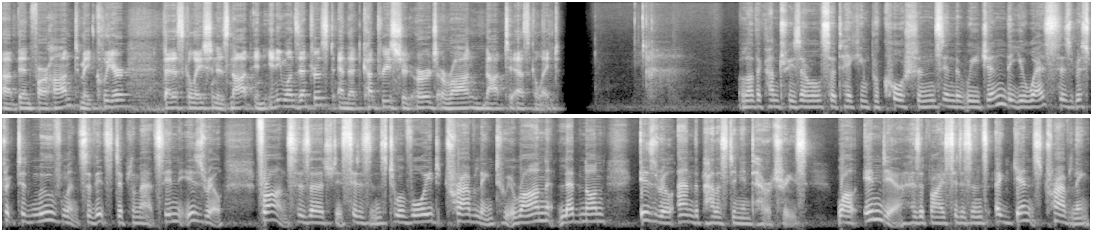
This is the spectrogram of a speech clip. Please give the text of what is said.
uh, bin Farhan to make clear that escalation is not in anyone's interest and that countries should urge Iran not to escalate. Well, other countries are also taking precautions in the region. The U.S. has restricted movements of its diplomats in Israel. France has urged its citizens to avoid traveling to Iran, Lebanon, Israel and the Palestinian territories, while India has advised citizens against traveling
